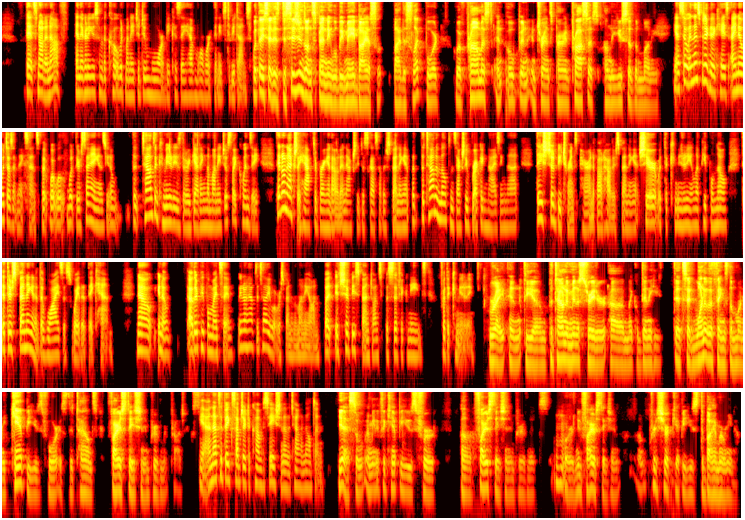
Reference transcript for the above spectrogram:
that's not enough. And they're going to use some of the COVID money to do more because they have more work that needs to be done. What they said is decisions on spending will be made by us by the select board who have promised an open and transparent process on the use of the money. Yeah. So in this particular case, I know it doesn't make sense, but what what they're saying is, you know, the towns and communities that are getting the money, just like Quincy, they don't actually have to bring it out and actually discuss how they're spending it. But the town of Milton's actually recognizing that they should be transparent about how they're spending it, share it with the community, and let people know that they're spending it the wisest way that they can. Now, you know, other people might say we don't have to tell you what we're spending the money on, but it should be spent on specific needs for the community. Right, and the um, the town administrator, uh, Michael Dennehy, that said one of the things the money can't be used for is the town's fire station improvement projects. Yeah, and that's a big subject of conversation in the town of Milton. Yeah, so I mean, if it can't be used for uh, fire station improvements mm-hmm. or a new fire station, I'm pretty sure it can't be used to buy a marina.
